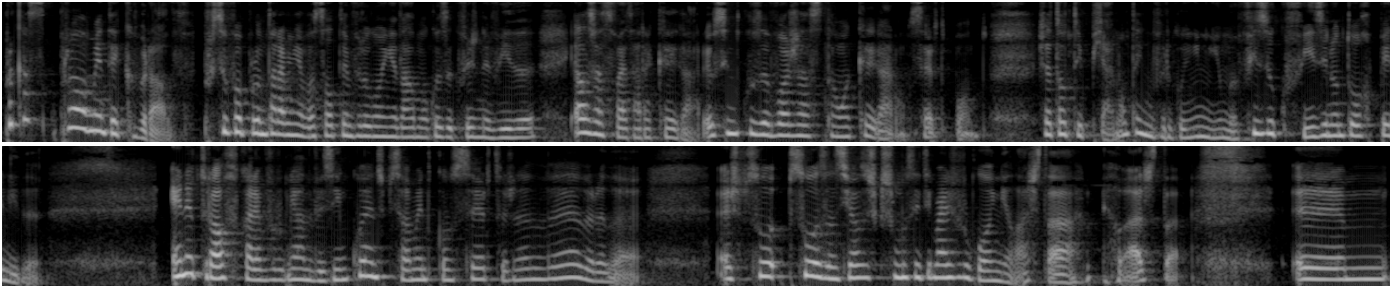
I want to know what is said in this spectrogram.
Por acaso, provavelmente é quebrado. Porque se eu for perguntar à minha avó se ela tem vergonha de alguma coisa que fez na vida, ela já se vai estar a cagar. Eu sinto que os avós já se estão a cagar a um certo ponto. Já estão tipo, ah, não tenho vergonha nenhuma, fiz o que fiz e não estou arrependida. É natural ficar envergonhado de vez em quando, especialmente com certas. As pessoas, ansiosas costumam sentir mais vergonha, lá está, lá está. Um,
